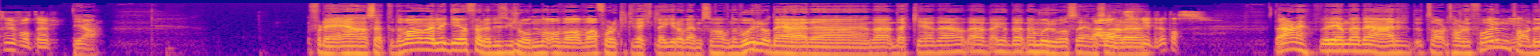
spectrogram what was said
skal vi få til. Ja. For det jeg har sett Det var veldig gøy å følge diskusjonen og hva, hva folk vektlegger, og hvem som havner hvor. Og det er, eh, det det er ikke det det er, moro å se. Det Og er er vanskelig idrett, ass. Det er det. For igjen, det er, tar, tar du form? Tar du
